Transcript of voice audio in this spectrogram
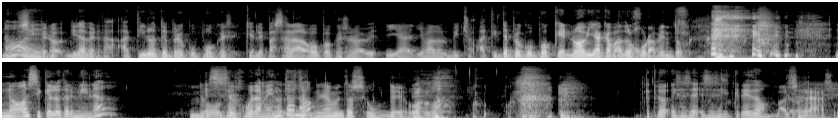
¿no? Sí, Eh, pero di la verdad, ¿a ti no te preocupó que, que le pasara algo porque se lo había llevado el bicho? A ti te preocupó que no había acabado el juramento. No, sí que lo termina. No, ese es el juramento, ¿no? termina mientras se hunde o algo. Creo ese, es- ese es el credo. Vale, vale. Será así.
